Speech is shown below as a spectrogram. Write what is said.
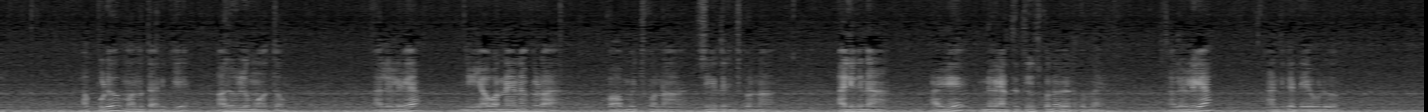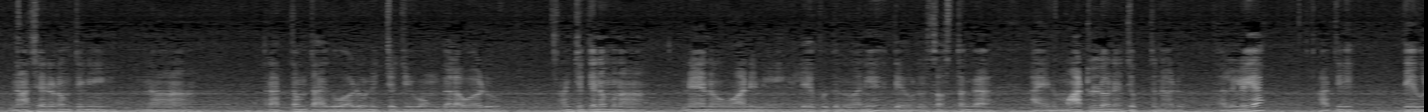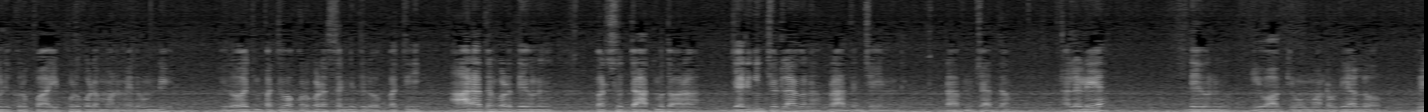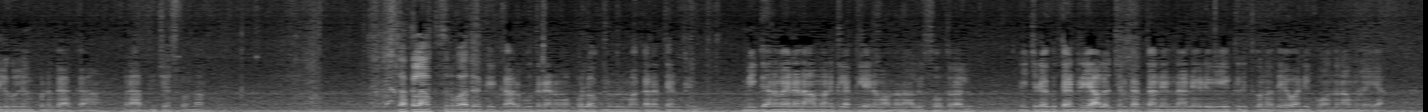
అప్పుడు మనం దానికి అర్హులమవుతాం అల్లులుగా నువ్వు ఎవరినైనా కూడా కోపం ఇచ్చుకున్నా స్వీకరించుకున్నా అలిగినా అవి నువ్వు ఎంత తీసుకున్నా వ్యర్థమే. అల్లులుగా అందుకే దేవుడు నా శరీరం తిని నా రక్తం తాగేవాడు నిత్య జీవం గలవాడు అంచె దినమున నేను వానిని లేపుదును అని దేవుడు స్పష్టంగా ఆయన మాటల్లోనే చెప్తున్నాడు. అలలుయ అతి దేవుని కృప ఇప్పుడు కూడా మన మీద ఉండి ఈరోజు ప్రతి ఒక్కరు కూడా సన్నిధిలో ప్రతి ఆరాధన కూడా దేవుని పరిశుద్ధాత్మ ద్వారా జరిగించేట్లాగా ప్రార్థన చేయండి. ప్రార్థన చేద్దాం. అలలుయ దేవుని ఈ వాక్యం మన హృదయాల్లో వెలుగులు నింపును గాక. ప్రార్థన చేసుకుందాం. సకల ఆశీర్వాదాలకి కారుపుతురైన మా ముందు మా కన్న తండ్రి మీ ఘనమైన నామానికి లెక్కలేని వందనాలు సూత్రాలు నిత్యుడకు తండ్రి ఆలోచనకర్త నిన్న నేడు ఏ దేవ దేవా నీకు వందనాములయ్యా.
